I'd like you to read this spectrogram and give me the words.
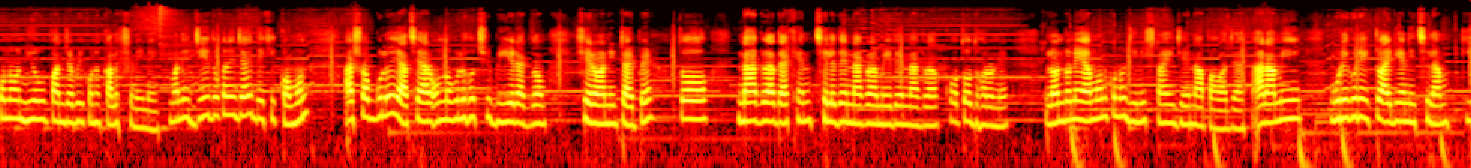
কোনো নিউ পাঞ্জাবির কোনো কালেকশনই নেই। মানে যে দোকানে যাই দেখি কমন আর সবগুলোই আছে, আর অন্যগুলো হচ্ছে বিয়ের একদম শেরওয়ানি টাইপের তো নাগরা দেখেন, ছেলেদের নাগরা, মেয়েদের নাগরা, কত ধরনের। লন্ডনে এমন কোনো জিনিস নাই যে না পাওয়া যায়। আর আমি ঘুরে ঘুরে একটু আইডিয়া নিচ্ছিলাম, কি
